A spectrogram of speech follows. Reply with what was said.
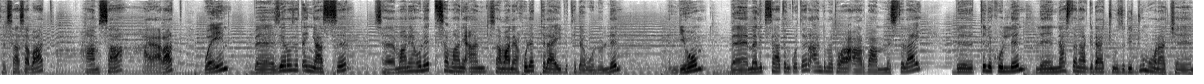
67 50 24 ወይም በ0910 82 81 82 ላይ ብትደውሉልን እንዲሁም በመልእክት ሳጥን ቁጥር 145 ላይ ብትልኩልን ልናስተናግዳችሁ ዝግጁ መሆናችንን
